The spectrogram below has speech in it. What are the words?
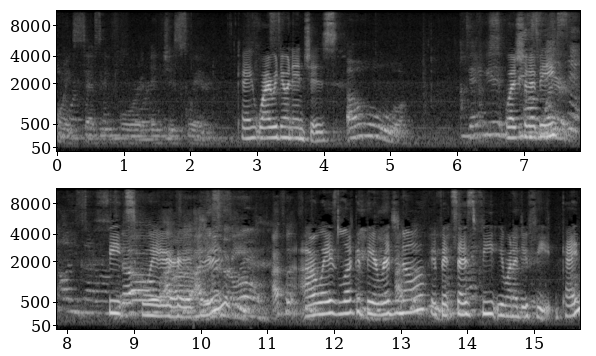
point seventy-four inches squared. Okay. Why are we doing inches? Oh. Dang it. What should it be? Feet squared. I, I did it wrong. I put feet. Always look at the I did. I original. If it says feet, you want to do feet. Okay.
